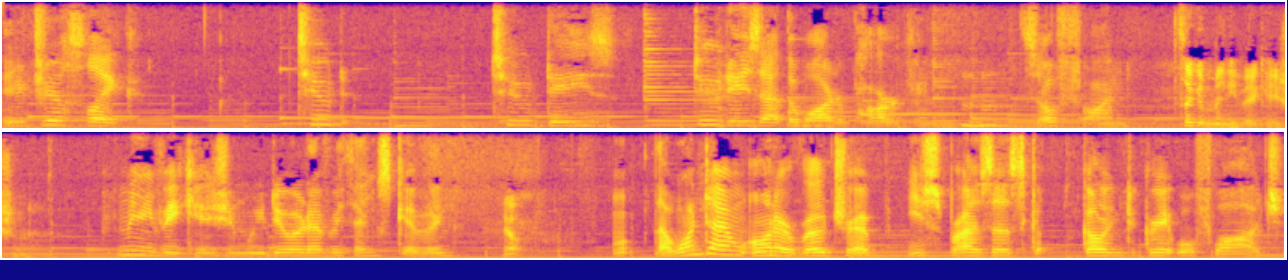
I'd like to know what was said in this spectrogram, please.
It's just like two two days two days at the water park and Mm-hmm. so fun. It's like a mini vacation. Mini vacation. We do it every Thanksgiving. Yep. Well, That one time on our road trip, you surprised us go- going to Great Wolf Lodge.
